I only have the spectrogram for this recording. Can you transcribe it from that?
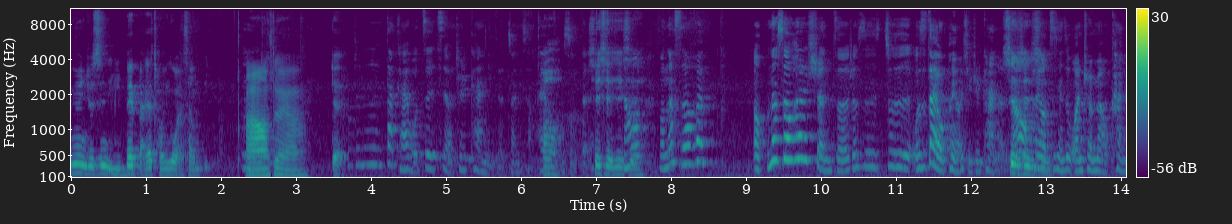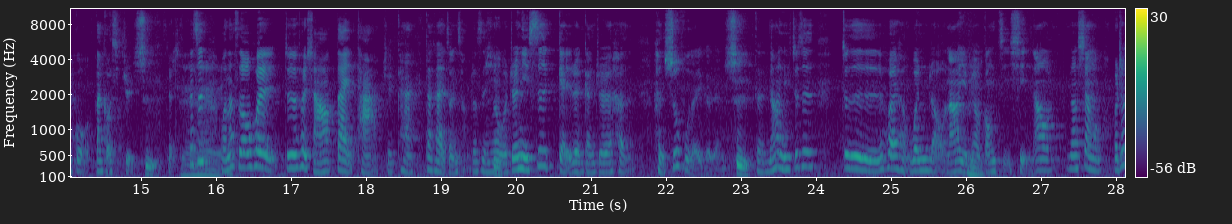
因为就是你被摆在同一个晚上比。啊，对啊。对。就是大凯，我这次有去看你的专场，还有什么的。谢谢谢谢。然后我那时候会。哦，那时候会选择就是就是我是带我朋友一起去看的，然后我朋友之前是完全没有看过单口喜剧，是，对，但是我那时候会就是会想要带他去看大凯的专场，就是因为我觉得你是给人感觉很很舒服的一个人，是对，然后你就是就是会很温柔，然后也没有攻击性，然后那像我就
